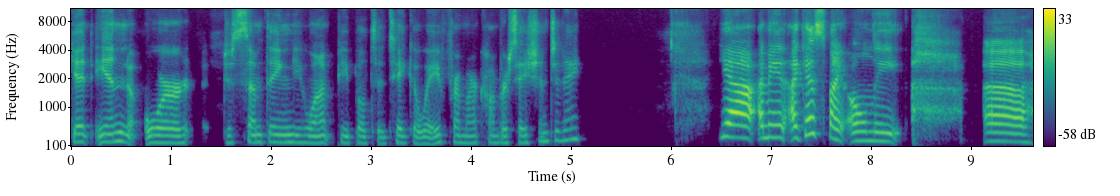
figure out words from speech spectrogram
get in or just something you want people to take away from our conversation today? Yeah, I mean, I guess my only, uh,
